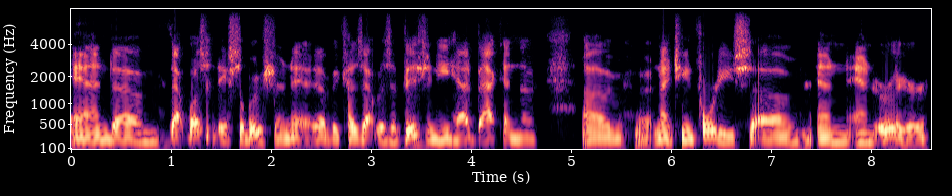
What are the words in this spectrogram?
and um, that wasn't a solution uh, because that was a vision he had back in the uh, 1940s uh, and, and earlier,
